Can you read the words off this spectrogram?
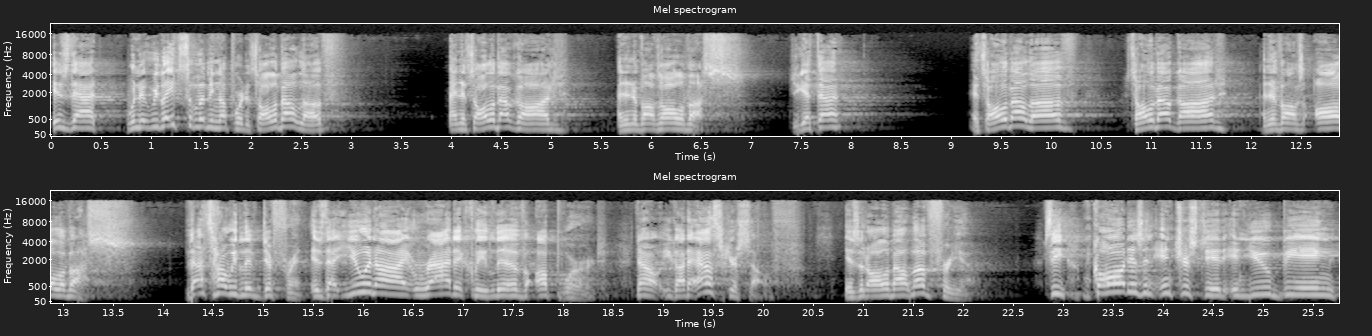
is that when it relates to living upward, it's all about love, and it's all about God, and it involves all of us. Do you get that? It's all about love, it's all about God, and it involves all of us. That's how we live different, is that you and I radically live upward. Now, you got to ask yourself, is it all about love for you? See, God isn't interested in you being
